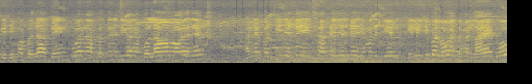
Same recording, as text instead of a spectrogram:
કે જેમાં બધા બેંકોના પ્રતિનિધિઓને બોલાવવામાં આવે છે અને પછી જે છે એક સાથે જે છે જેમાંથી જે એલિજિબલ હોય, તમે લાયક હો,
